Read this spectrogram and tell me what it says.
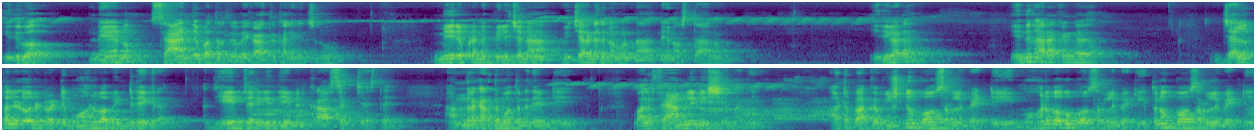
ఇదిగో నేను శాంతి భద్రతకు విఘాతం కలిగించను. మీరు ఎప్పుడైనా పిలిచిన విచారణ ఏదైనా ఉన్నా నేను వస్తాను. ఇది కదా? ఎందుకు ఆ రకంగా? జల్పల్లిలో ఉన్నటువంటి మోహన్ బాబు ఇంటి దగ్గర అది ఏం జరిగింది ఏంటని క్రాస్ చెక్ చేస్తే అందరికి అర్థమవుతున్నది ఏంటి? వాళ్ళ ఫ్యామిలీ విషయం అది. అటుపక్క విష్ణు బౌన్సర్లు పెట్టి మోహన్ బాబు బౌన్సర్లు పెట్టి ఇతను బౌన్సర్లు పెట్టి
